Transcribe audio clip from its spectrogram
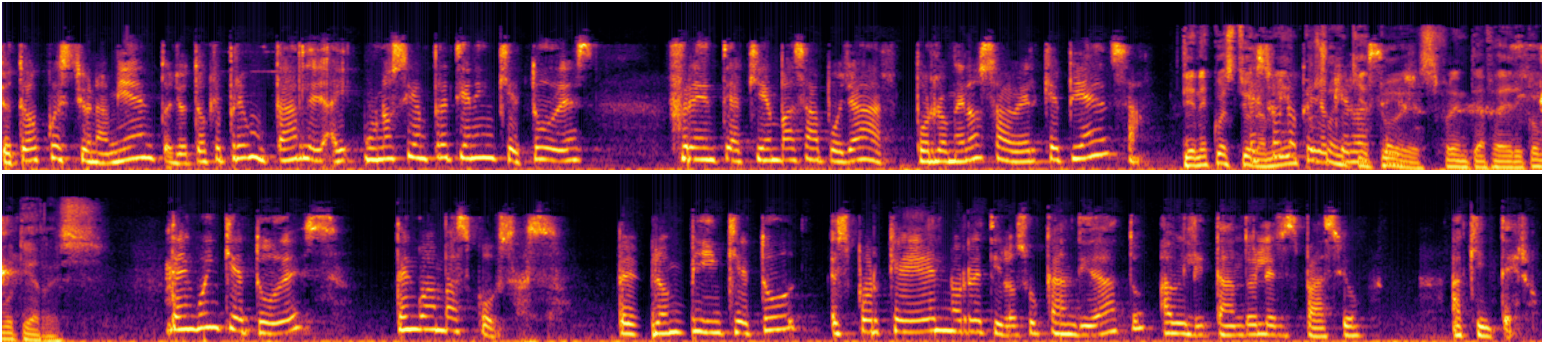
Yo tengo cuestionamiento, yo tengo que preguntarle. Hay, uno siempre tiene inquietudes frente a quién vas a apoyar, por lo menos saber qué piensa. ¿Tiene cuestionamientos o inquietudes frente a Federico Gutiérrez? Tengo inquietudes, tengo ambas cosas, pero mi inquietud es porque él no retiró su candidato habilitando el espacio a Quintero.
